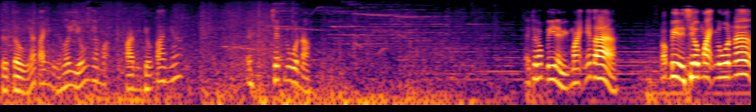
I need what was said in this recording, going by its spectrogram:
Từ từ nhá tanh mình hơi yếu nha mà phải mình thiếu tanh nhá. Ê, chết luôn à? Ê, cái lobby này bị mạnh nhất ta. Lobby này siêu mạnh luôn á.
